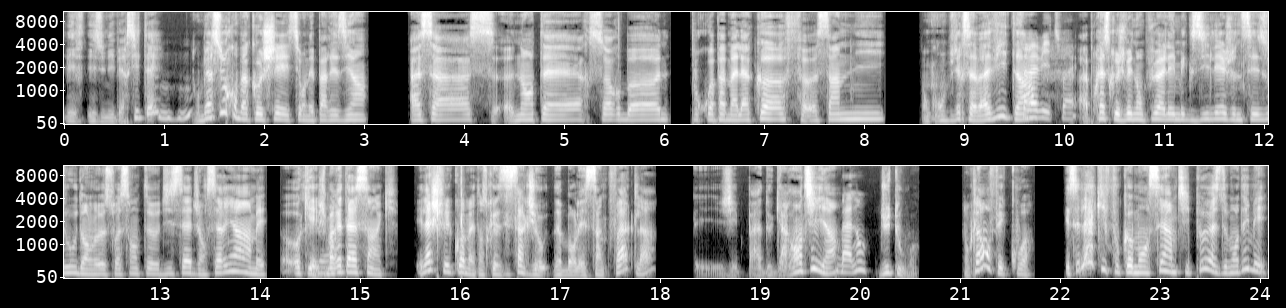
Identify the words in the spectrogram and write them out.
les, les universités. Mhm. Donc, bien sûr qu'on va cocher, si on est parisien, Assas, euh, Nanterre, Sorbonne, pourquoi pas Malakoff, euh, Saint-Denis. Donc, on peut dire que ça va vite. Ça hein. va vite, ouais. Après, est-ce que je vais non plus aller m'exiler, je ne sais où, dans le 77, j'en sais rien, mais ok, je m'arrête à 5. Et là, je fais quoi maintenant? Parce que c'est ça que j'ai d'abord les 5 facs, là, j'ai pas de garantie, hein, Bah non. du tout. hein. Donc là, on fait quoi? Et c'est là qu'il faut commencer un petit peu à se demander, mais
